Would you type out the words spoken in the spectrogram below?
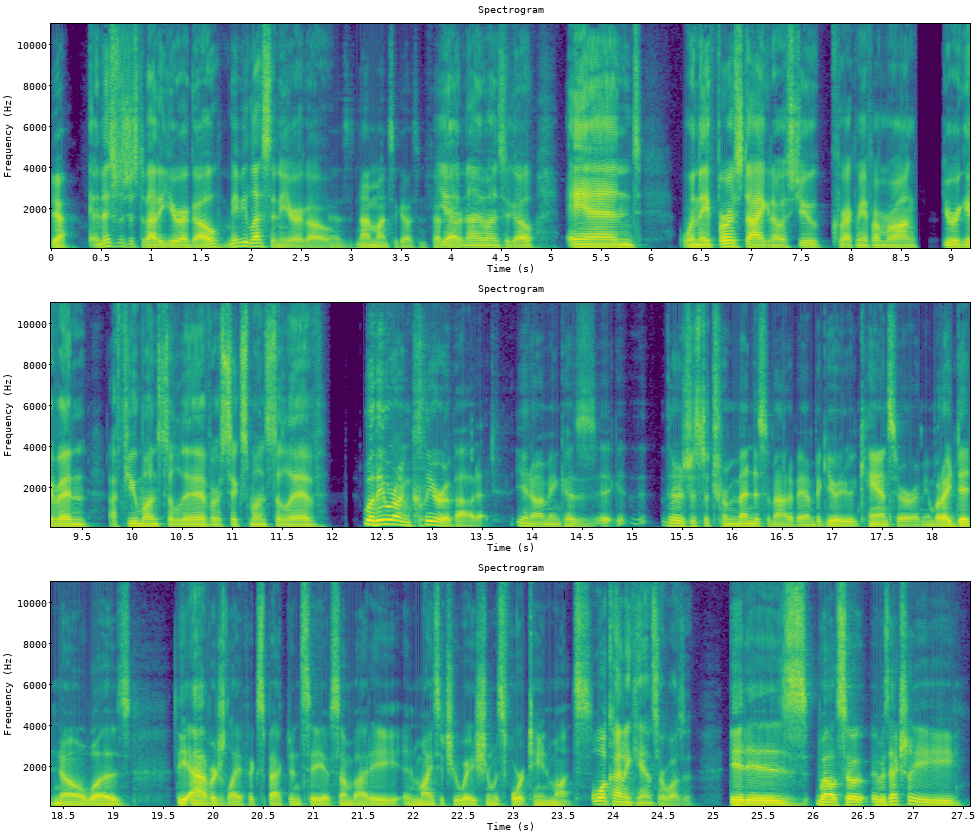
Yeah. And this was just about a year ago, maybe less than a year ago. It was nine months ago, it's in February. Yeah, nine months ago. And when they first diagnosed you, correct me if I'm wrong, you were given a few months to live or six months to live. Well, they were unclear about it. You know, I mean, because uh, there's just a tremendous amount of ambiguity with cancer. I mean, what I did know was the average life expectancy of somebody in my situation was 14 months. What kind of cancer was it? It is, well, so it was actually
